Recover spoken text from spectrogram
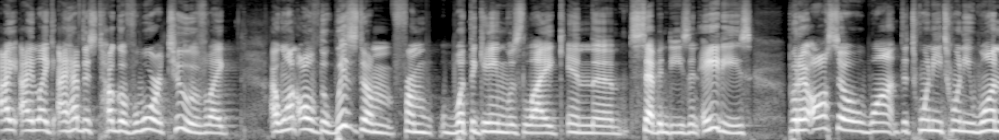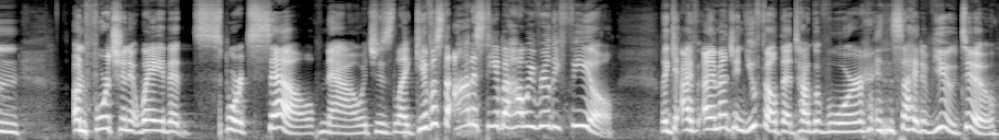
I, I like, I have this tug of war too of like, I want all the wisdom from what the game was like in the 70s and 80s, but I also want the 2021 unfortunate way that sports sell now, which is like, give us the honesty about how we really feel. Like, I, I imagine you felt that tug of war inside of you too.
